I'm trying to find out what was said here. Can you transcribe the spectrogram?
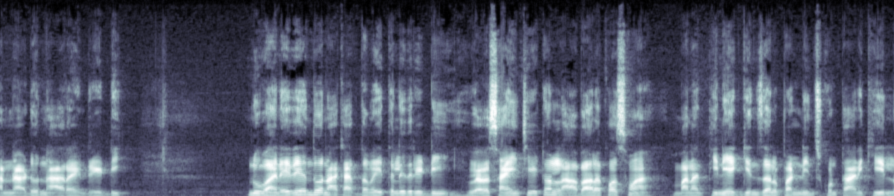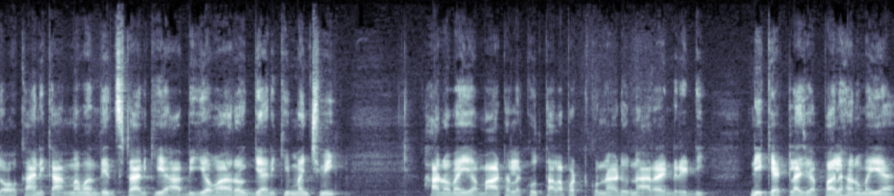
అన్నాడు నారాయణ రెడ్డి. నువ్వు అనేదేందో నాకు అర్థమైతలేదు రెడ్డి. వ్యవసాయం చేయటం లాభాల కోసమా? మనం తినే గింజలు పండించుకుంటానికి లోకానికి అన్నం అందించడానికి ఆ బియ్యం ఆరోగ్యానికి మంచివి. హనుమయ్య మాటలకు తలపట్టుకున్నాడు నారాయణ రెడ్డి నీకెట్లా చెప్పాలి హనుమయ్య?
